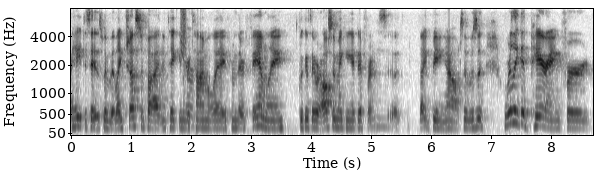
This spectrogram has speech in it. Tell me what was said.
I hate to say this way, but like justified in taking sure. their time away from their family because they were also making a difference, mm. uh, like being out. So it was a really good pairing for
